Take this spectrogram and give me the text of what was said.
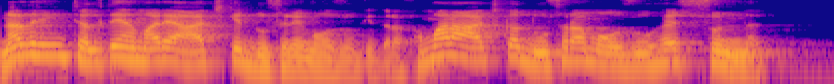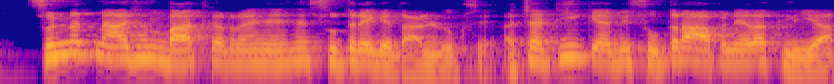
नादरीन चलते हैं हमारे आज के दूसरे मौजू की तरफ़। हमारा आज का दूसरा मौजू है सुन्नत। सुन्नत में आज हम बात कर रहे हैं सुतरे के ताल्लुक से। अच्छा ठीक है, अभी सुतरा आपने रख लिया,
